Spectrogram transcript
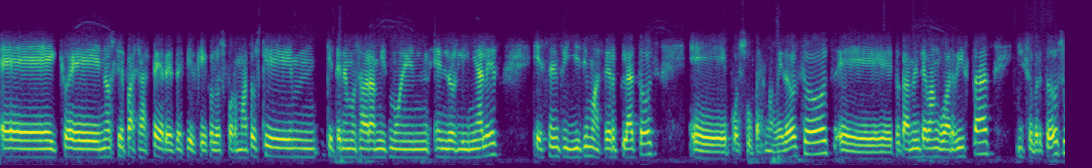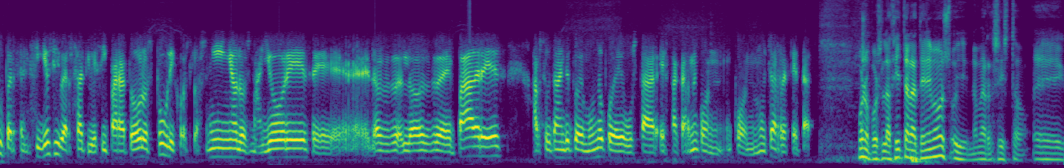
eh, que no sepas hacer. Es decir, que con los formatos que, que tenemos ahora mismo en, en, los lineales es sencillísimo hacer platos eh, pues súper novedosos, eh, totalmente vanguardistas y sobre todo súper sencillos y versátiles y para todos los públicos, los niños, los mayores, eh, los, los eh, padres, absolutamente todo el mundo puede gustar esta carne con muchas recetas. Bueno, pues la cita la tenemos. Oye, no me resisto. Eh,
